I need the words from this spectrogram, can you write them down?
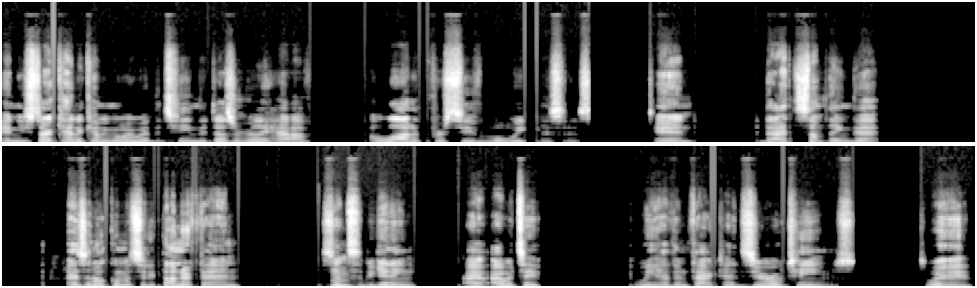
And you start kind of coming away with a team that doesn't really have a lot of perceivable weaknesses. And that's something that, as an Oklahoma City Thunder fan, since the beginning, I, I would say we have in fact had zero teams with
